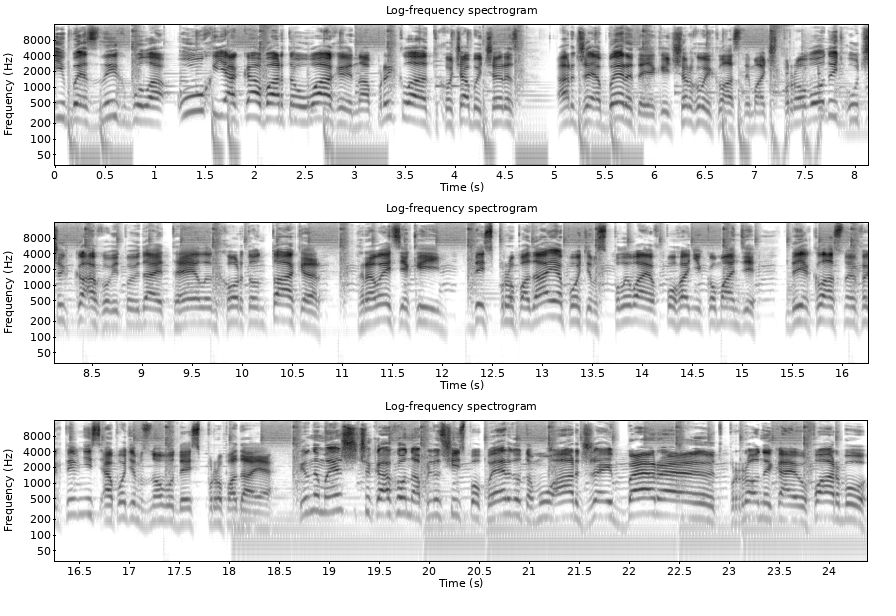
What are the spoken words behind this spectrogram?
і без них була ух, яка варта уваги. Наприклад, хоча б через Арджея Берета, який черговий класний матч проводить у Чикаго. Відповідає Тейлен Хортон Такер. Гравець, який десь пропадає, потім спливає в поганій команді, дає класну ефективність, а потім знову десь пропадає. Тим не менш, Чикаго на плюс 6 попереду, тому Арджей Берет проникає у фарбу,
